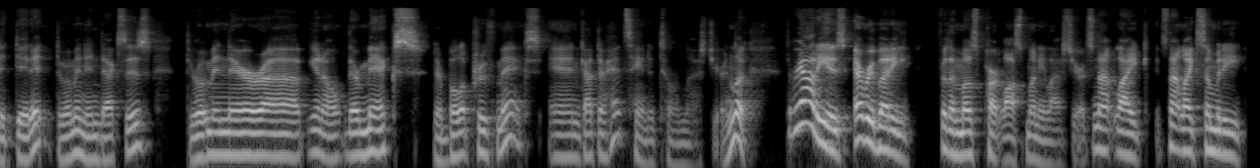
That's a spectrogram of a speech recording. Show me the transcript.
that did it, threw them in indexes, threw them in their, uh, you know, their mix, their bulletproof mix, and got their heads handed to them last year. And look, the reality is everybody, for the most part, lost money last year. It's not like it's not like somebody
